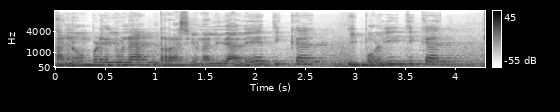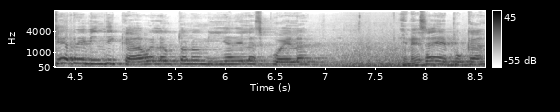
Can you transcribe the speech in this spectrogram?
a nombre de una racionalidad ética y política que reivindicaba la autonomía de la escuela en esa época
